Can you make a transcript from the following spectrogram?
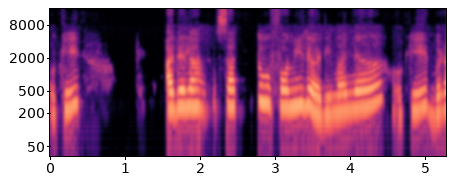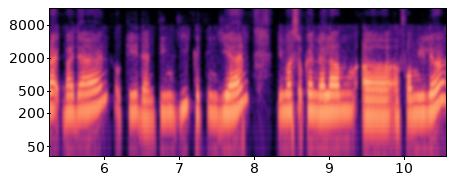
okay adalah satu formula di mana okay berat badan okay dan tinggi ketinggian dimasukkan dalam uh, formula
